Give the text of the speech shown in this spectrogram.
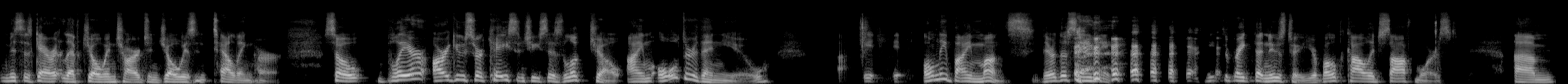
Mrs. Garrett left Jo in charge and Jo isn't telling her. So Blair argues her case and she says, Look, Jo, I'm older than you. It, it, only by months. They're the same age. hate to break that news to you. You're both college sophomores. Um,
